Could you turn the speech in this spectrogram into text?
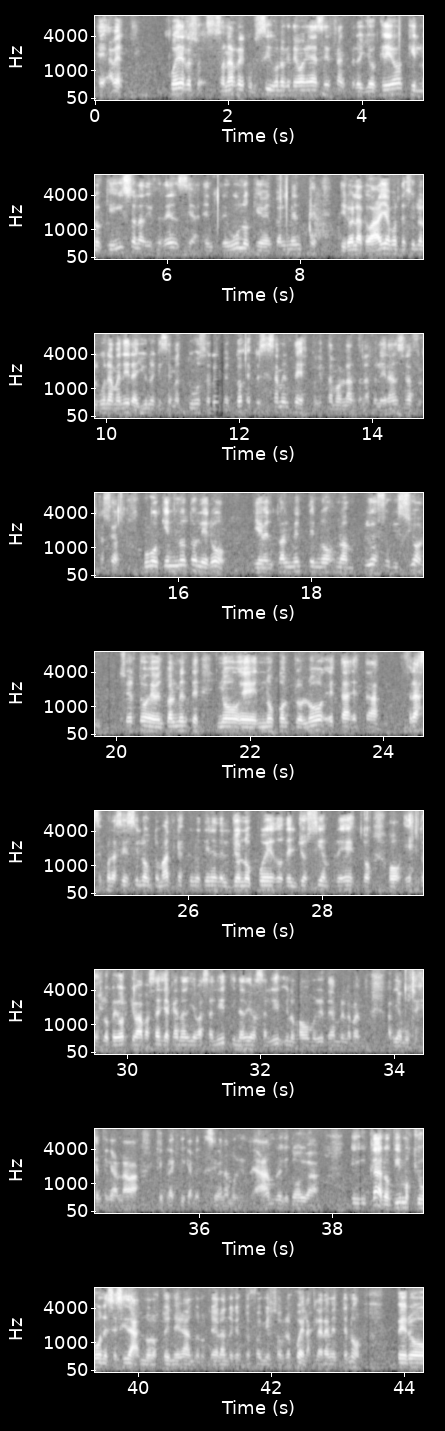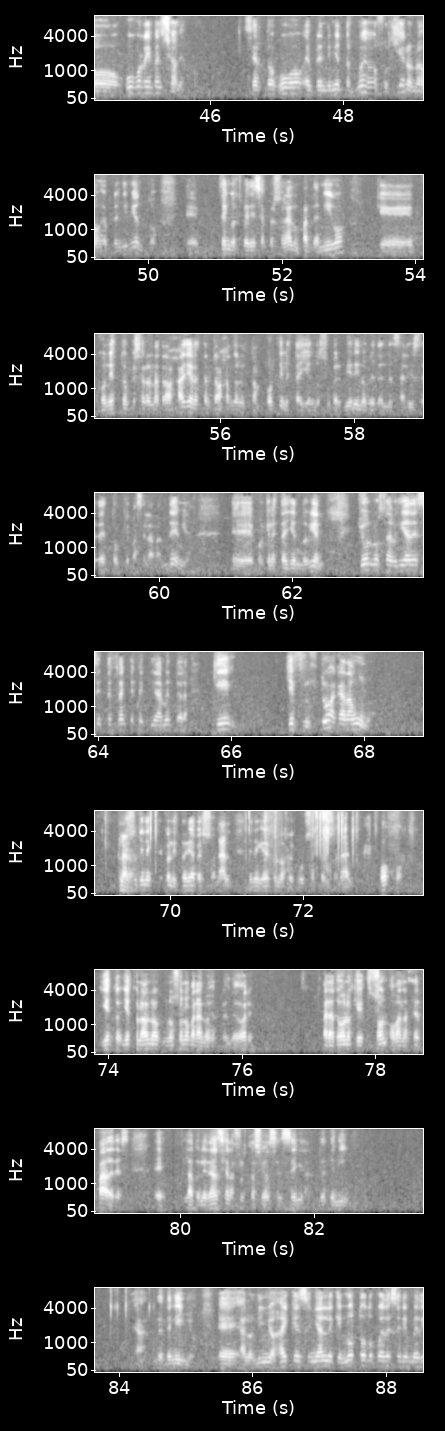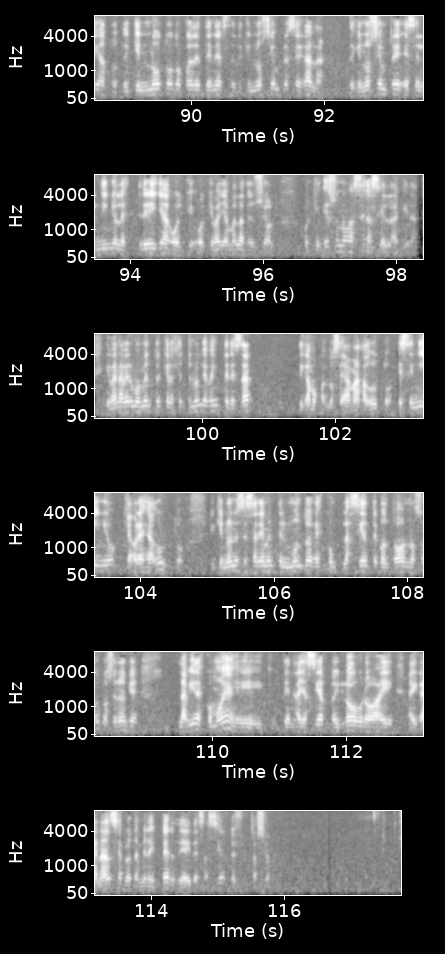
Eh, a ver, puede sonar recursivo lo que te voy a decir, Frank, pero yo creo que lo que hizo la diferencia entre uno que eventualmente tiró la toalla, por decirlo de alguna manera, y uno que se mantuvo, se reinventó, es precisamente esto que estamos hablando, la tolerancia la frustración. Hubo quien no toleró y eventualmente no, no amplió su visión, ¿cierto? Eventualmente no, eh, no controló estas esta frases, por así decirlo, automáticas que uno tiene del yo no puedo, del yo siempre esto, o esto es lo peor que va a pasar y acá nadie va a salir y nadie va a salir y nos vamos a morir de hambre en la pandemia. Había mucha gente que hablaba que prácticamente se iban a morir de hambre, que todo iba... Y claro, vimos que hubo necesidad, no lo estoy negando, no estoy hablando que esto fue mil sobre escuelas, claramente no, pero hubo reinvenciones ¿cierto? Hubo emprendimientos nuevos, surgieron nuevos emprendimientos. Eh, tengo experiencias personales, un par de amigos que con esto empezaron a trabajar y ahora están trabajando en el transporte y le está yendo súper bien y no pretenden salirse de esto aunque pase la pandemia, eh, porque le está yendo bien. Yo no sabría decirte, Frank, efectivamente ahora, ¿qué, qué frustró a cada uno? Claro. Eso tiene que ver con la historia personal, tiene que ver con los recursos personales. Ojo, y esto, y esto lo hablo no solo para los emprendedores, para todos los que son o van a ser padres. Eh, la tolerancia a la frustración se enseña desde niño. desde niño. Eh, a los niños hay que enseñarle que no todo puede ser inmediato, de que no todo puede tenerse, de que no siempre se gana, de que no siempre es el niño la estrella o el que, o el que va a llamar la atención. Porque eso no va a ser así en la vida. Y van a haber momentos en que a la gente no le va a interesar, digamos cuando sea más adulto, ese niño que ahora es adulto y que no necesariamente el mundo es complaciente con todos nosotros, sino que la vida es como es y hay acierto, hay logro, hay, hay ganancia, pero también hay pérdida, hay desacierto, hay frustración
